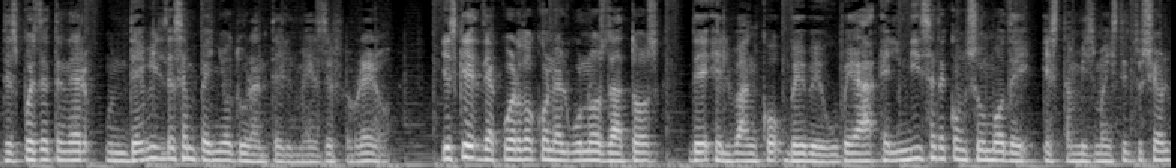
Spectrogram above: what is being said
después de tener un débil desempeño durante el mes de febrero. Y es que de acuerdo con algunos datos del banco BBVA, el índice de consumo de esta misma institución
